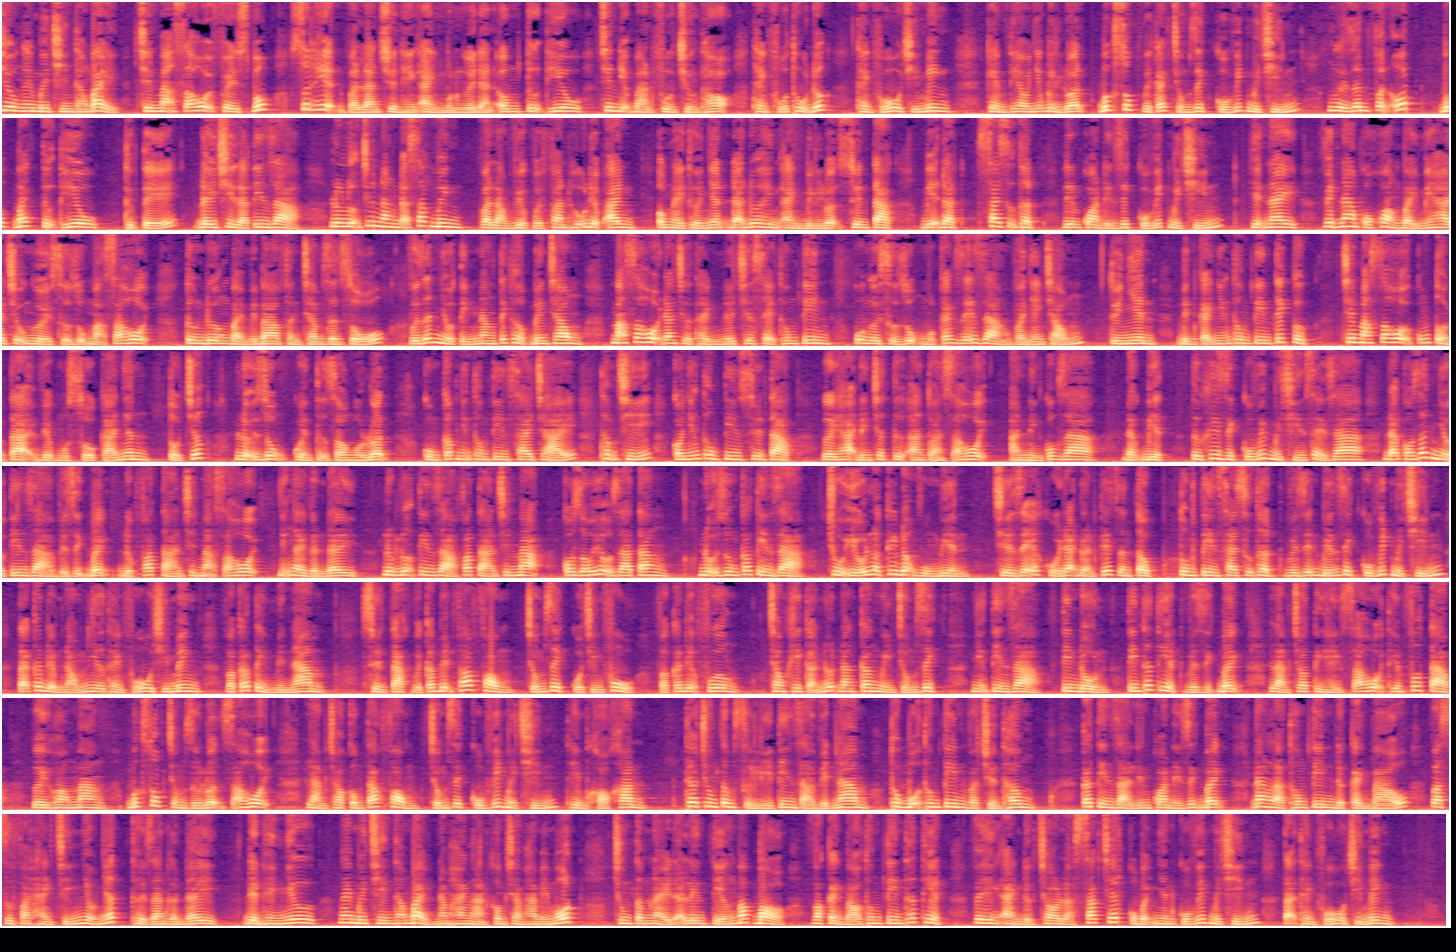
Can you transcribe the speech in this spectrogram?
Chiều ngày 19 tháng 7, trên mạng xã hội Facebook xuất hiện và lan truyền hình ảnh một người đàn ông tự thiêu trên địa bàn phường Trường Thọ, thành phố Thủ Đức, thành phố Hồ Chí Minh, kèm theo những bình luận bức xúc về cách chống dịch COVID-19, người dân phẫn uất, bức bách tự thiêu. Thực tế, đây chỉ là tin giả. Lực lượng chức năng đã xác minh và làm việc với Phan Hữu Điệp Anh. Ông này thừa nhận đã đưa hình ảnh bình luận xuyên tạc, bịa đặt, sai sự thật liên quan đến dịch COVID-19 Hiện nay, Việt Nam có khoảng 72 triệu người sử dụng mạng xã hội, tương đương 73% dân số. Với rất nhiều tính năng tích hợp bên trong, mạng xã hội đang trở thành nơi chia sẻ thông tin của người sử dụng một cách dễ dàng và nhanh chóng. Tuy nhiên, bên cạnh những thông tin tích cực, trên mạng xã hội cũng tồn tại việc một số cá nhân, tổ chức lợi dụng quyền tự do ngôn luận, cung cấp những thông tin sai trái, thậm chí có những thông tin xuyên tạc gây hại đến trật tự an toàn xã hội, an ninh quốc gia. Đặc biệt, từ khi dịch COVID-19 xảy ra, đã có rất nhiều tin giả về dịch bệnh được phát tán trên mạng xã hội. Những ngày gần đây, lực lượng tin giả phát tán trên mạng có dấu hiệu gia tăng. Nội dung các tin giả chủ yếu là kích động vùng miền, chia rẽ khối đại đoàn kết dân tộc, tung tin sai sự thật về diễn biến dịch COVID-19 tại các điểm nóng như thành phố Hồ Chí Minh và các tỉnh miền Nam, xuyên tạc về các biện pháp phòng chống dịch của chính phủ và các địa phương. Trong khi cả nước đang căng mình chống dịch, những tin giả tin đồn, tin thất thiệt về dịch bệnh làm cho tình hình xã hội thêm phức tạp, gây hoang mang, bức xúc trong dư luận xã hội, làm cho công tác phòng chống dịch COVID-19 thêm khó khăn. Theo Trung tâm xử lý tin giả Việt Nam thuộc Bộ Thông tin và Truyền thông, các tin giả liên quan đến dịch bệnh đang là thông tin được cảnh báo và xử phạt hành chính nhiều nhất thời gian gần đây. Điển hình như ngày 19 tháng 7 năm 2021, trung tâm này đã lên tiếng bác bỏ và cảnh báo thông tin thất thiệt về hình ảnh được cho là xác chết của bệnh nhân COVID-19 tại thành phố Hồ Chí Minh.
